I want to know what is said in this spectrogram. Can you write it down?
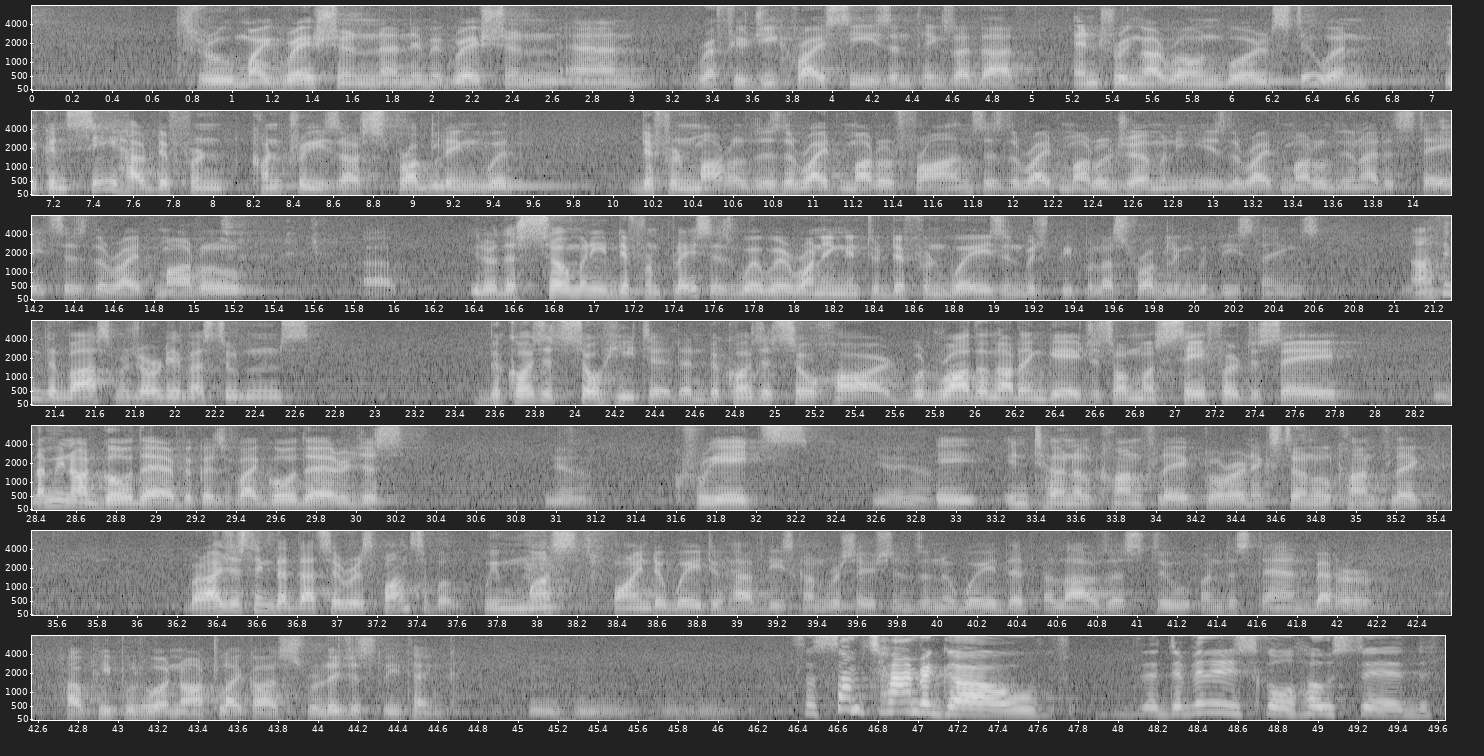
through migration and immigration and refugee crises and things like that, entering our own worlds too. And you can see how different countries are struggling with different models. Is the right model France? Is the right model Germany? Is the right model the United States? Is the right model, uh, you know, there's so many different places where we're running into different ways in which people are struggling with these things. And I think the vast majority of our students because it's so heated and because it's so hard, would rather not engage. It's almost safer to say, let me not go there because if I go there, it just yeah. creates yeah, yeah. a internal conflict or an external conflict. But I just think that that's irresponsible. We must find a way to have these conversations in a way that allows us to understand better how people who are not like us religiously think. Mm-hmm, mm-hmm. So some time ago, the Divinity School hosted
